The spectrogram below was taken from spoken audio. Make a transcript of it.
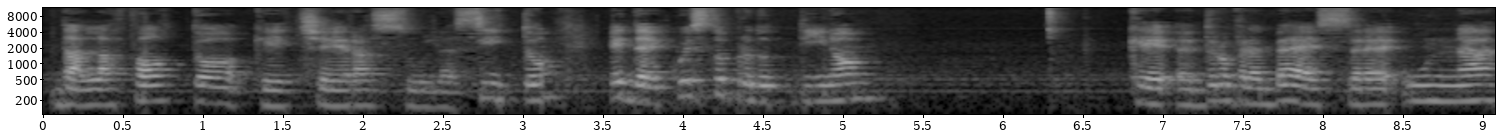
dalla foto che c'era sul sito ed è questo prodottino che eh, dovrebbe essere un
